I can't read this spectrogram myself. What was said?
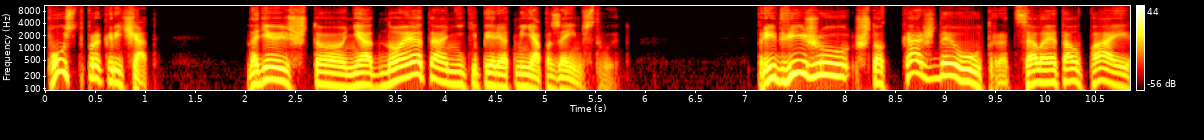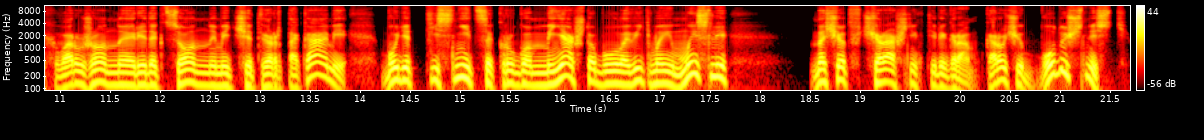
Пусть прокричат. Надеюсь, что не одно это они теперь от меня позаимствуют. Предвижу, что каждое утро целая толпа их, вооруженная редакционными четвертаками, будет тесниться кругом меня, чтобы уловить мои мысли насчет вчерашних телеграмм. Короче, будущность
